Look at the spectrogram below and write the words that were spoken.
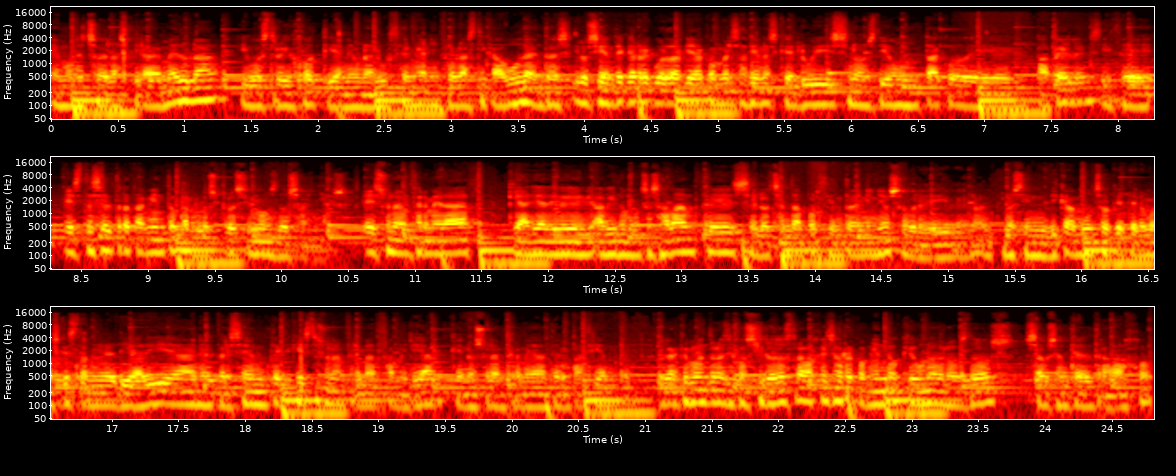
hemos hecho de la espiral de médula y vuestro hijo tiene una leucemia linfoblástica aguda. Entonces, lo siguiente que recuerdo aquella conversación es que Luis nos dio un taco de papeles. Dice, este es el tratamiento para los próximos dos años. Es una enfermedad que a día de hoy ha habido muchos avances, el 80% de niños sobreviven. ¿no? Nos indica mucho que tenemos que estar en el día a día, en el presente, que esto es una enfermedad familiar, que no es una enfermedad del paciente. En aquel momento nos dijo, si los dos trabajáis os recomiendo que uno de los dos se ausente del trabajo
